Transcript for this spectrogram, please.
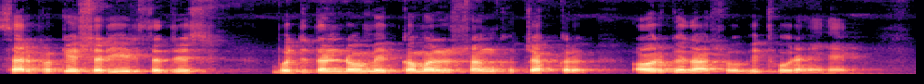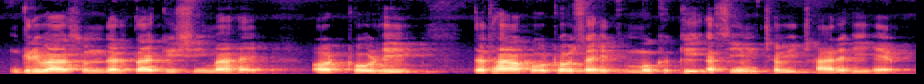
सर्प के शरीर सदृश, भुजदंडों में कमल, शंख, चक्र और गदा शोभित हो रहे हैं। ग्रीवा सुंदरता की सीमा है और ठोड़ी तथा होठों सहित मुख की असीम छवि छा रही है।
